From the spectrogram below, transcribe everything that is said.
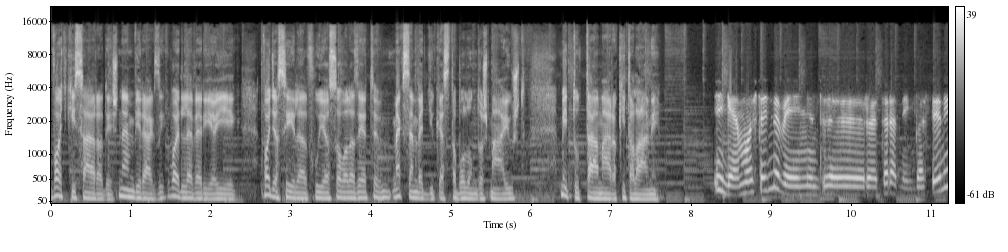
vagy kiszárad és nem virágzik, vagy leveri a jég, vagy a szél elfújja, szóval azért megszenvedjük ezt a bolondos májust. Mit tudtál már kitalálni? Igen, most egy növényről szeretnék beszélni,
